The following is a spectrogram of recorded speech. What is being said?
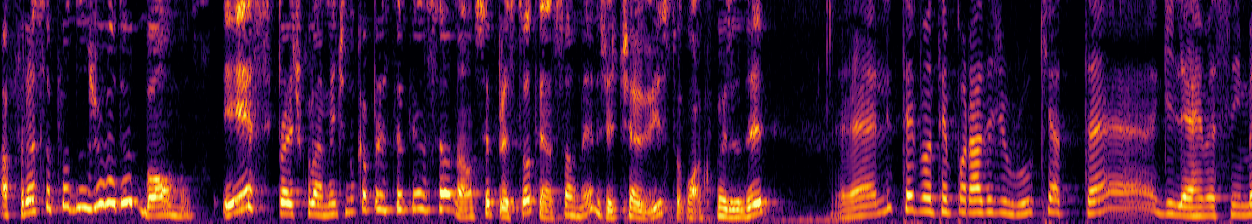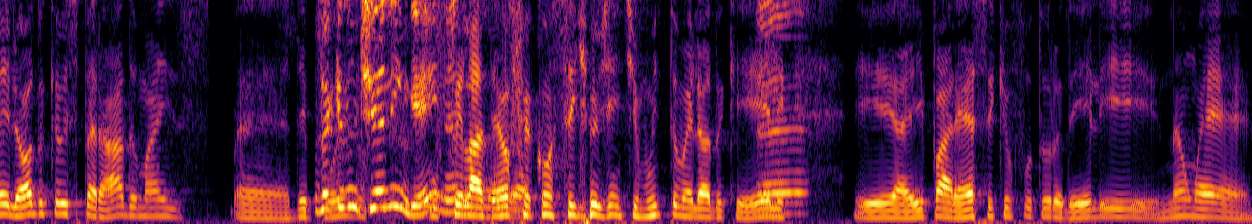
A França produz jogador bom, mas esse particularmente nunca prestei atenção, não. Você prestou atenção nele? Já tinha visto alguma coisa dele? É, ele teve uma temporada de rookie até, Guilherme, assim, melhor do que o esperado, mas é, depois... Mas é que não tinha ninguém, o né? Philadelphia conseguiu gente muito melhor do que ele, É. e aí parece que o futuro dele não é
